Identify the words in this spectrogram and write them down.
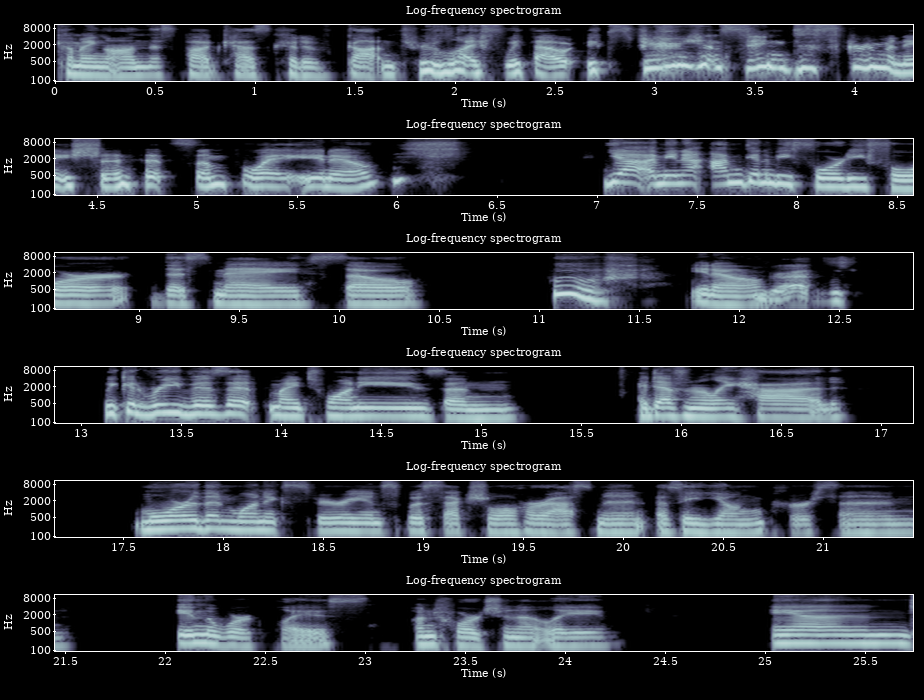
coming on this podcast could have gotten through life without experiencing discrimination at some point, you know? Yeah, I mean, I'm going to be 44 this May. So, whew, you know, we, we could revisit my 20s. And I definitely had more than one experience with sexual harassment as a young person in the workplace, unfortunately. And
